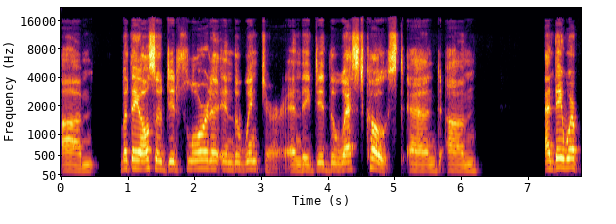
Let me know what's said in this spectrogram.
Um, but they also did Florida in the winter, and they did the West Coast, and um, and they were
